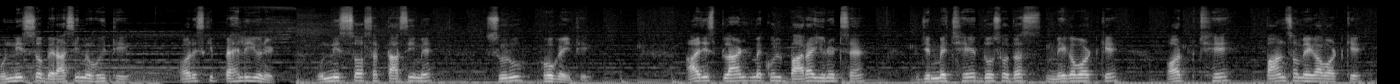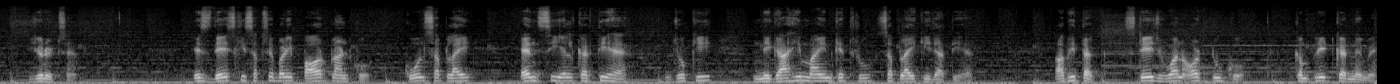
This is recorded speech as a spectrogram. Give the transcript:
उन्नीस में हुई थी और इसकी पहली यूनिट उन्नीस सौ सतासी में शुरू हो गई थी। आज इस प्लांट में कुल 12 यूनिट्स हैं। जिनमें छः 210 मेगावाट के और छः 500 मेगावाट के यूनिट्स हैं। इस देश की सबसे बड़ी पावर प्लांट को कोल सप्लाई एनसीएल करती है, जो कि निगाही माइन के थ्रू सप्लाई की जाती है। अभी तक स्टेज वन और टू को कंप्लीट करने में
